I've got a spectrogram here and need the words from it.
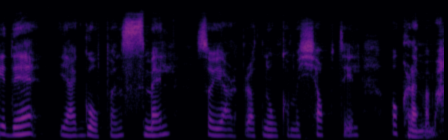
Idet jeg går på en smell, så hjelper det at noen kommer kjapt til og klemmer meg.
